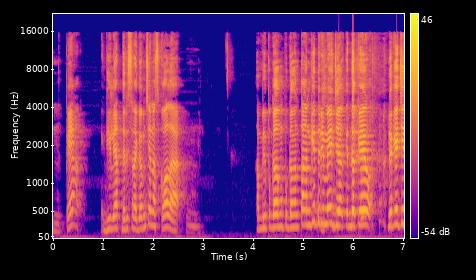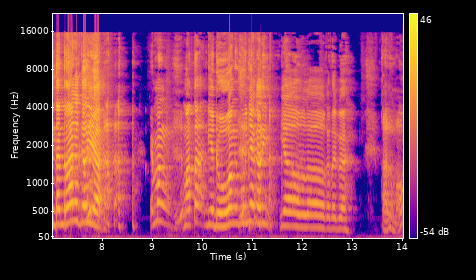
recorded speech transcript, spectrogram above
Hmm. kayak dilihat dari seragamnya anak sekolah. Hmm. sambil pegang-pegangan tangan gitu di meja udah kayak udah kayak cinta neraka kali ya. Emang mata dia doang yang punya kali. Ya Allah kata gua. Kalau mau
